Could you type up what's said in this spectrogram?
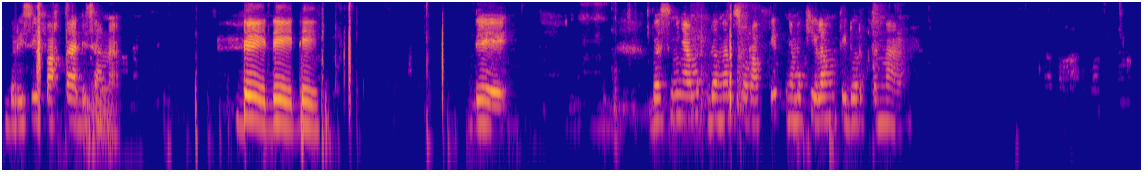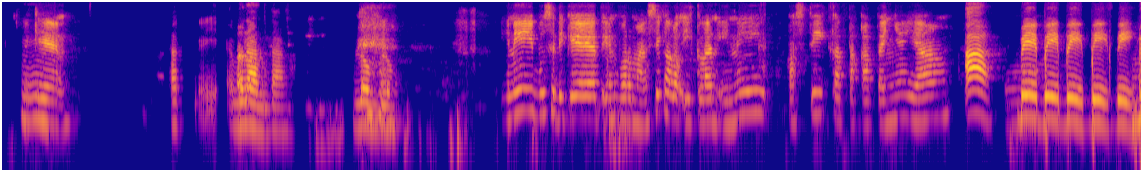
berisi fakta di sana? D, D, D. D. Basmi nyamuk dengan surafit, nyamuk hilang tidur tenang. Mm-mm. Yakin? Bentar, bentar. Belum, belum. Ini Ibu sedikit informasi kalau iklan ini pasti kata-katanya yang A, B, B, B, B, B. B. B.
